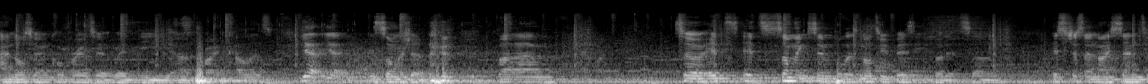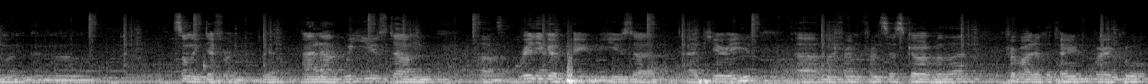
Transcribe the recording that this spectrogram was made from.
and also incorporate it with the uh, Pride colors. Yeah, yeah, it's so much but um, so it's it's something simple. It's not too busy, but it's uh, it's just a nice sentiment and um, something different. Yeah, and uh, we used um, really good paint. We used a, uh, my friend Francisco over there provided the paint. Very cool.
